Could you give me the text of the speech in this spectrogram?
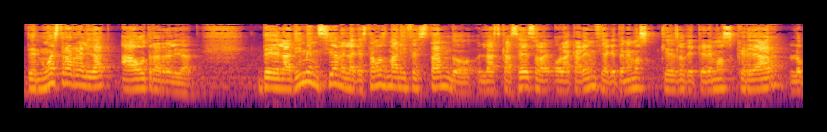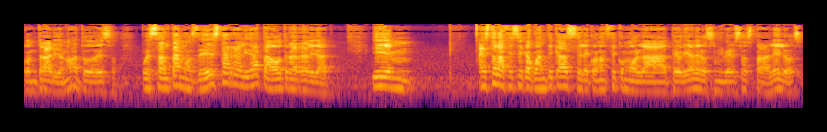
de nuestra realidad a otra realidad de la dimensión en la que estamos manifestando la escasez o la, carencia que tenemos, que es lo que queremos crear, lo contrario, ¿no? A todo eso. Pues saltamos de esta realidad a otra realidad. Y mm, esto la física cuántica se le conoce como la teoría de los universos paralelos.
